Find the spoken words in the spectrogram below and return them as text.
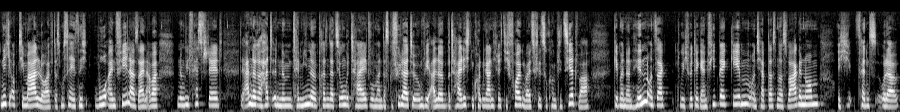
nicht optimal läuft, das muss ja jetzt nicht wo ein Fehler sein, aber wenn irgendwie feststellt, der andere hat in einem Termin eine Präsentation geteilt, wo man das Gefühl hatte, irgendwie alle Beteiligten konnten gar nicht richtig folgen, weil es viel zu kompliziert war, geht man dann hin und sagt, du, ich würde dir gern Feedback geben und ich habe das und das wahrgenommen. Ich fände es, oder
